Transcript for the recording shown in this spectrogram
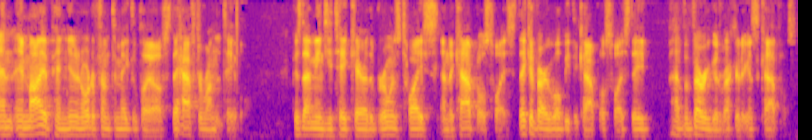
and in my opinion, in order for them to make the playoffs, they have to run the table because that means you take care of the Bruins twice and the Capitals twice. They could very well beat the Capitals twice. They have a very good record against the Capitals.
